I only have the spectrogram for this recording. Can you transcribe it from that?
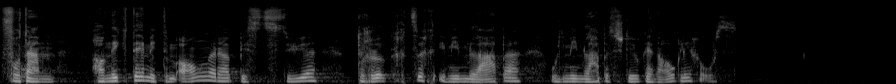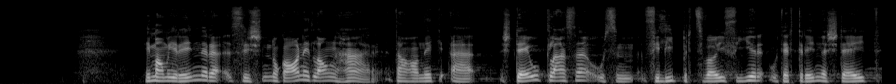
von dem, habe ich denn mit dem anderen etwas zu tun, drückt sich in meinem Leben und in meinem Lebensstil genau gleich aus. Ich kann mich erinnern, es ist noch gar nicht lange her, da habe ich eine Stelle gelesen aus dem Philipper 2,4 und da drinnen steht,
